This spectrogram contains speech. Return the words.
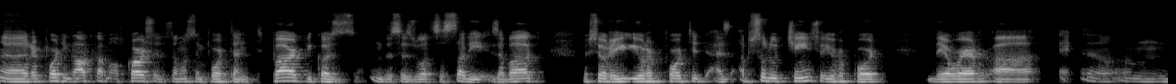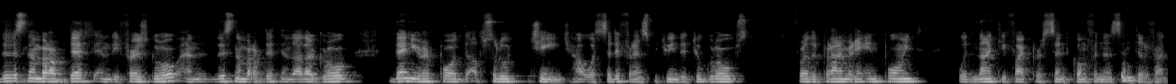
uh, reporting outcome, of course, is the most important part because this is what the study is about. So you reported as absolute change. So you report there were uh, um, this number of death in the first group and this number of death in the other group. Then you report the absolute change. How what's the difference between the two groups for the primary endpoint with 95% confidence interval.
